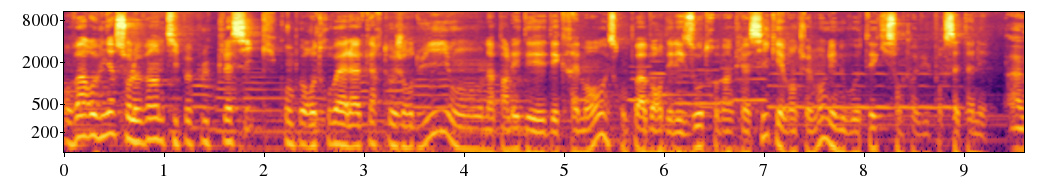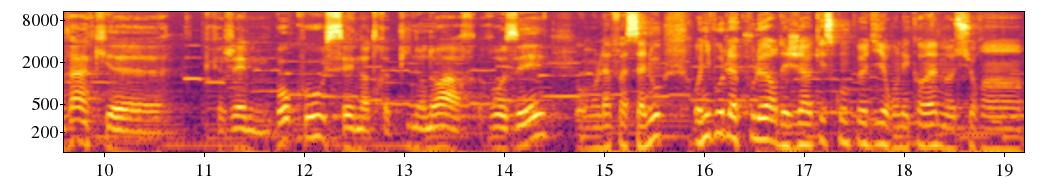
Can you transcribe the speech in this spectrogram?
On va revenir sur le vin un petit peu plus classique qu'on peut retrouver à la carte aujourd'hui. On a parlé des, des créments. Est-ce qu'on peut aborder les autres vins classiques et éventuellement les nouveautés qui sont prévues pour cette année? Un vin que, que j'aime beaucoup, c'est notre pinot noir rosé. On l'a face à nous. Au niveau de la couleur déjà, qu'est-ce qu'on peut dire? On est quand même sur un,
